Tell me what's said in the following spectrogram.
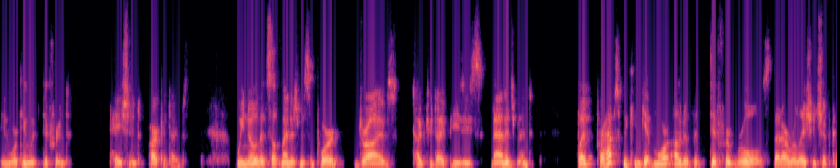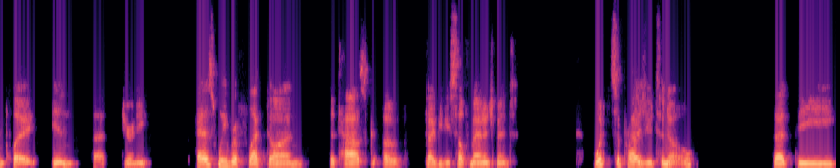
in working with different patient archetypes? We know that self management support drives type 2 diabetes management, but perhaps we can get more out of the different roles that our relationship can play in that journey. As we reflect on the task of diabetes self management, would it surprise you to know that the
